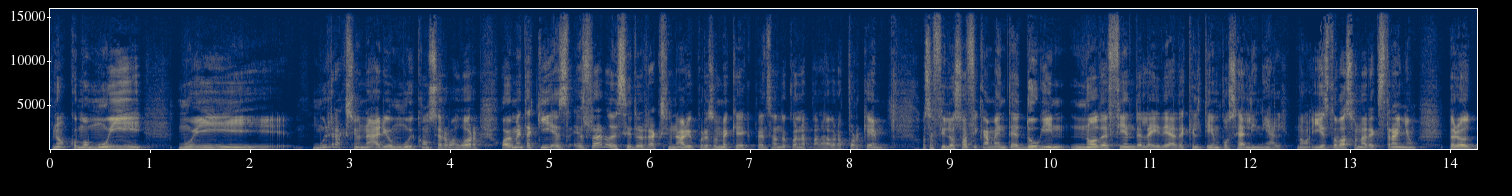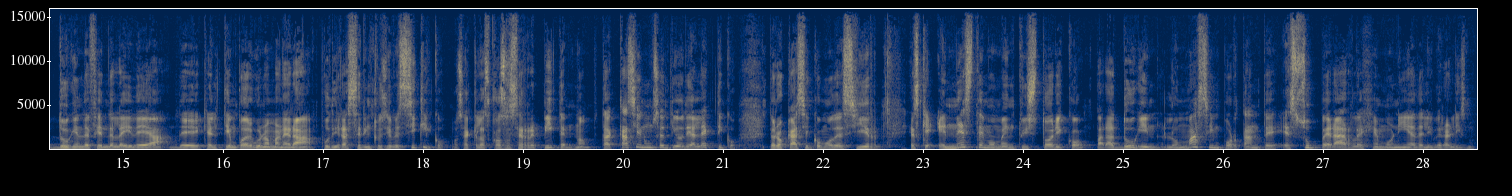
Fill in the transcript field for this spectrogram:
¿no? Como muy, muy muy reaccionario, muy conservador. Obviamente aquí es, es raro decir reaccionario, por eso me quedé pensando con la palabra, porque, o sea, filosóficamente Dugin no defiende la idea de que el tiempo sea lineal, ¿no? Y esto va a sonar extraño, pero Dugin defiende la idea de que el tiempo de alguna manera pudiera ser inclusive cíclico, o sea, que las cosas se repiten, ¿no? Está casi en un sentido dialéctico, pero casi como decir, es que en este momento histórico, para Dugin, lo más importante es superar la hegemonía del liberalismo.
